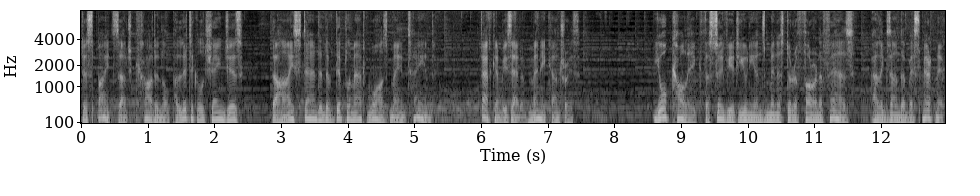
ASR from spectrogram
despite such cardinal political changes, the high standard of diplomat was maintained. That can be said of many countries. Your colleague, the Soviet Union's Minister of Foreign Affairs, Alexander Bessmertnykh,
